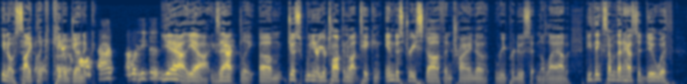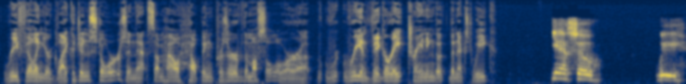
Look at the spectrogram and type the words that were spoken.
you know, cyclic ketogenic. Is that what he did? Yeah, yeah, exactly. Um, just you know, you're talking about taking industry stuff and trying to reproduce it in the lab. Do you think some of that has to do with refilling your glycogen stores and that somehow helping preserve the muscle or uh, re- reinvigorate training the, the next week? Yeah. So we.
